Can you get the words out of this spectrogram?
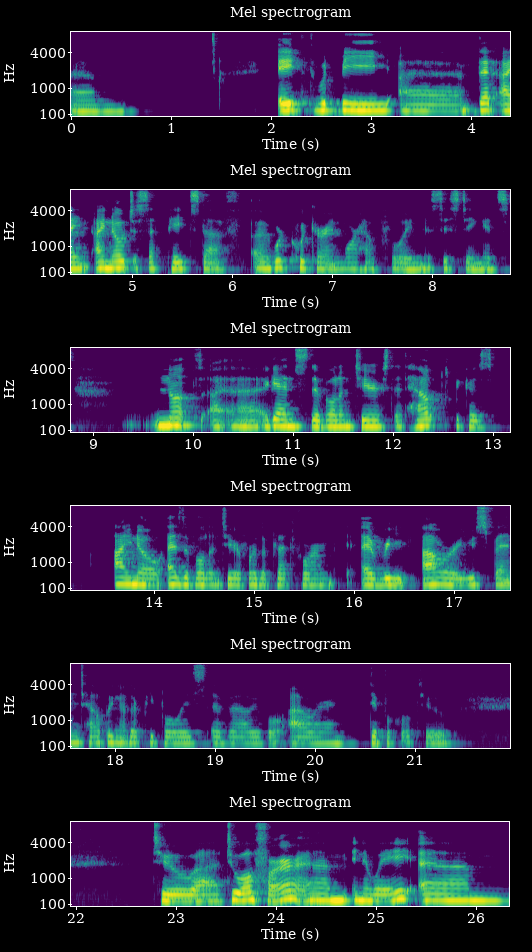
Um, eighth would be uh, that I, I noticed that paid staff uh, were quicker and more helpful in assisting. It's not uh, uh, against the volunteers that helped because I know as a volunteer for the platform, every hour you spend helping other people is a valuable hour and difficult to to uh, to offer um, in a way. Um,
